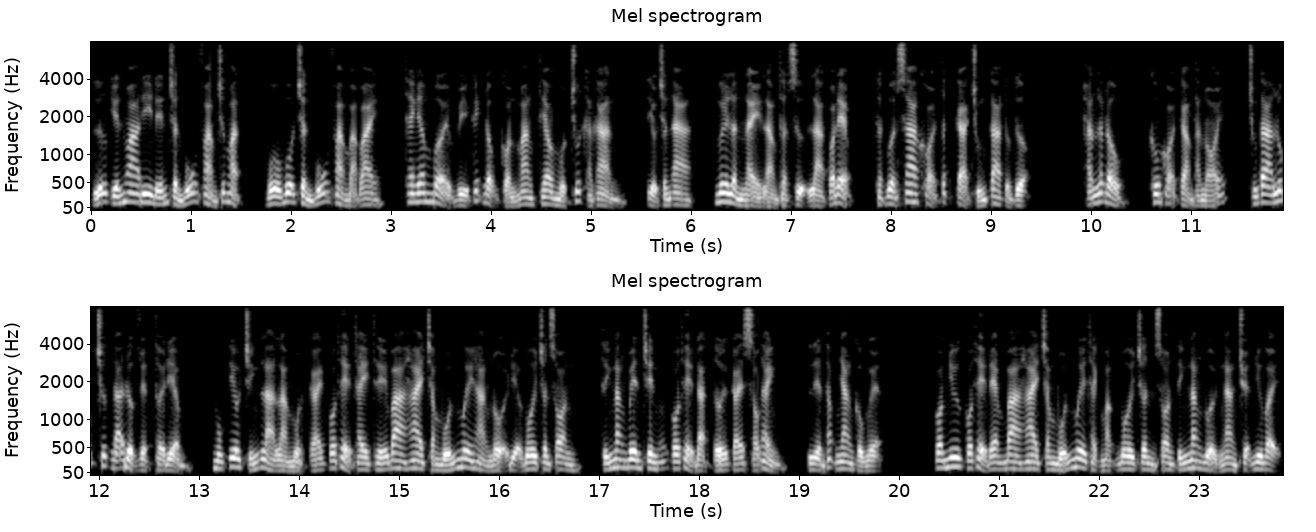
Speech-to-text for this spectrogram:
Lữ kiến hoa đi đến trần vũ phạm trước mặt vô vô trần vũ phạm bà bay thanh âm bởi vì kích động còn mang theo một chút khẳng khản tiểu trần a, ngươi lần này làm thật sự là quá đẹp, thật vượt xa khỏi tất cả chúng ta tưởng tượng. Hắn lắc đầu, không khỏi cảm thán nói, chúng ta lúc trước đã được duyệt thời điểm, mục tiêu chính là làm một cái có thể thay thế ba hai trăm bốn mươi hàng nội địa bôi chân son, tính năng bên trên có thể đạt tới cái sáu thành liền thắp nhang cầu nguyện. Còn như có thể đem ba hai trăm bốn mươi thạch mặc bôi chân son tính năng đổi ngang chuyện như vậy,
